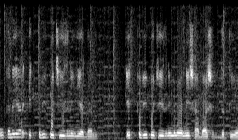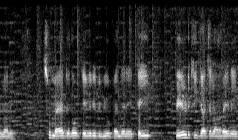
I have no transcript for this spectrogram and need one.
ਉਹ ਕਹਿੰਦੇ, ਯਾਰ, ਇੱਕ ਵੀ ਕੋਈ ਚੀਜ਼ ਨਹੀਂ ਗਈ ਇਦਾਂ ਦੀ। ਇੱਕ ਵੀ ਕੋਈ ਚੀਜ਼ ਨਹੀਂ, ਮੈਨੂੰ ਇੰਨੀ ਸ਼ਾਬਾਸ਼ ਦਿੱਤੀ ਉਹਨਾਂ ਨੇ। ਸੋ ਮੈਂ ਜਦੋਂ ਕਈ ਵਾਰੀ ਰਿਵਿਊ ਪੈਂਦੇ ਨੇ, ਕਈ ਪੇਡ ਚੀਜ਼ਾਂ ਚਲਾ ਰਹੇ ਨੇ,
